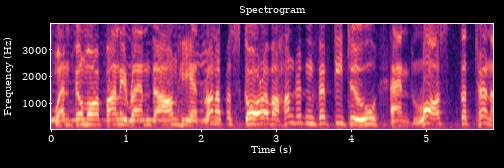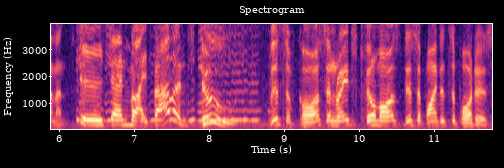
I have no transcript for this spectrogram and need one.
When Fillmore finally ran down, he had run up a score of 152 and lost the tournament. And my balance, too. This, of course, enraged Fillmore's disappointed supporters,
